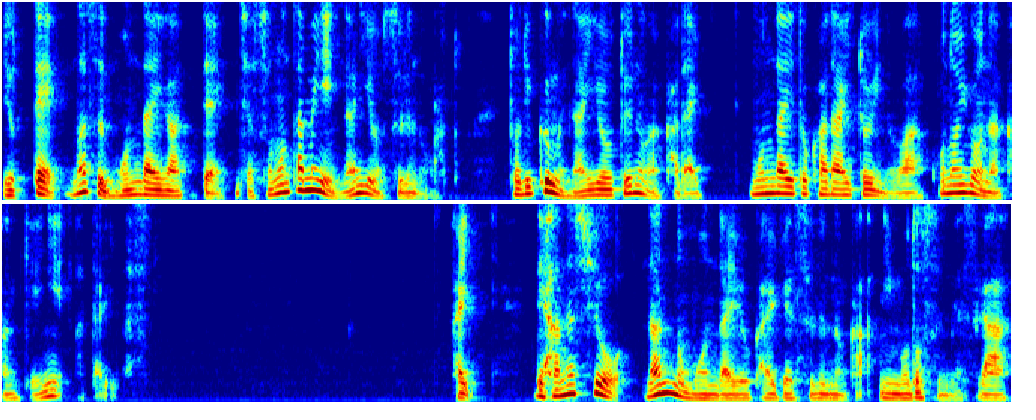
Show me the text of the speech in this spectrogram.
よって、まず問題があって、じゃあそのために何をするのかと、取り組む内容というのが課題。問題と課題というのは、このような関係にあたります。はい。で、話を何の問題を解決するのかに戻すんですが、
